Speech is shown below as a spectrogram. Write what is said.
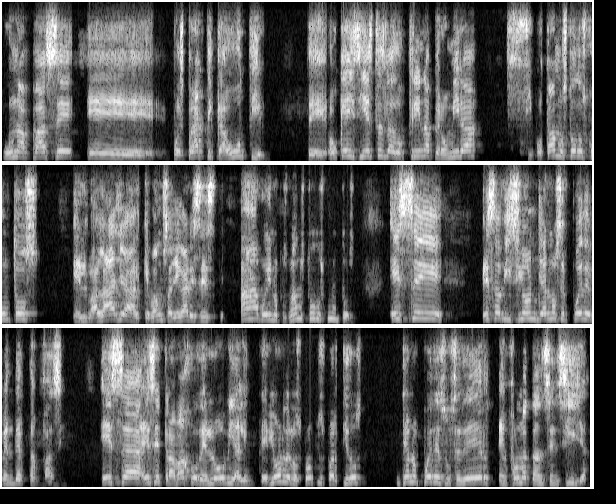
una base, eh, pues práctica, útil, de, ok, si esta es la doctrina, pero mira, si votamos todos juntos, el balaya al que vamos a llegar es este. Ah, bueno, pues vamos todos juntos ese, esa visión ya no se puede vender tan fácil. Esa, ese trabajo de lobby al interior de los propios partidos ya no puede suceder en forma tan sencilla.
